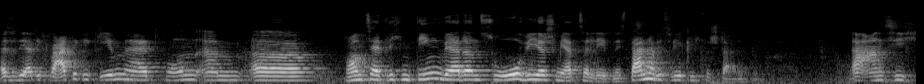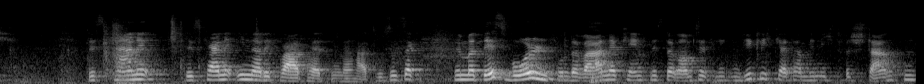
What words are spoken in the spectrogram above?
Also die adäquate Gegebenheit von einem äh, raumzeitlichen Ding wäre dann so wie ein Schmerzerlebnis. Dann habe ich es wirklich verstanden. Äh, an sich das keine, das keine Inadäquatheiten mehr hat. Husserl sagt, wenn wir das wollen von der wahren Erkenntnis der raumzeitlichen Wirklichkeit, haben wir nicht verstanden,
